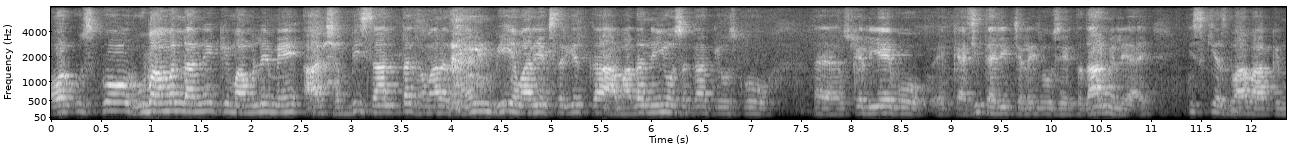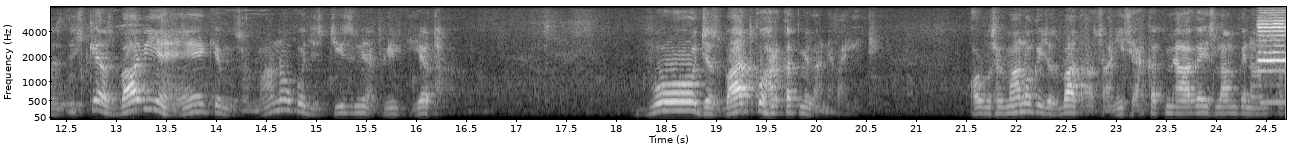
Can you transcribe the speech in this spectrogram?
और उसको रूबामल लाने के मामले में आज 26 साल तक हमारा जहन भी, हमारी अक्सरियत का आमादा नहीं हो सका कि उसको उसके लिए वो एक ऐसी तहरीक चले जो उसे इकतदार में ले आए। इसके इसबाब आपके नज़दीक इसके इसबाब ये हैं कि मुसलमानों को जिस चीज़ ने अपील किया था वो जज्बात को हरकत में लाने वाली थी। और मुसलमानों के जज्बात आसानी से हरकत में आ गए इस्लाम के नाम पर।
